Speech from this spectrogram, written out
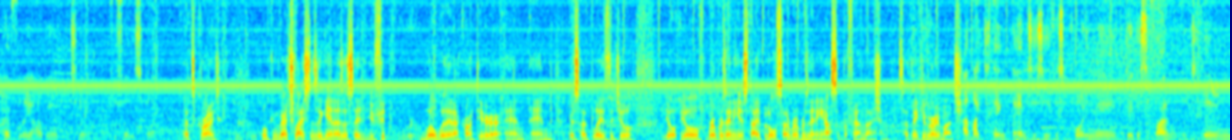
hopefully I'll be able to fulfil the spot. That's great. Well, congratulations again. As I said, you fit well within our criteria, and and we're so pleased that you're you're, you're, representing your state but also representing us at the foundation. So thank, thank you very much. I'd like to thank the MCC for supporting me through this fund. It's been,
